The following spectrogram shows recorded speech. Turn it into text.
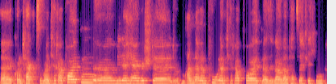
äh, Kontakt zu meinen Therapeuten äh, wiederhergestellt und einen anderen Pool an Therapeuten. Also wir waren dann tatsächlich ein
